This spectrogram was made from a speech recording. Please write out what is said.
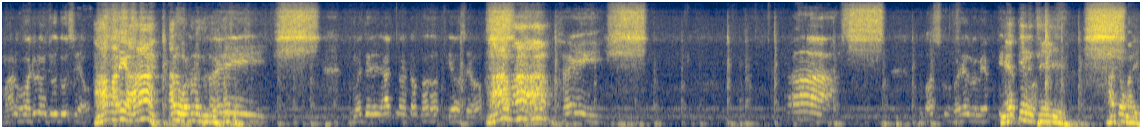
મારું ઓઢણું જુદું છે હા. મારી હા તારું ઓટલું જુદું સહી. રાતનો ટકોરો થયો છે હા. માં હા આ. બસકું નથી. લેપતી તો મારી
